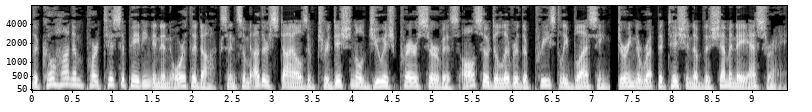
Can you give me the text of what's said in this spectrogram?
The Kohanim participating in an Orthodox and some other styles of traditional Jewish prayer service also deliver the priestly blessing, during the repetition of the Shemoneh Esrei.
